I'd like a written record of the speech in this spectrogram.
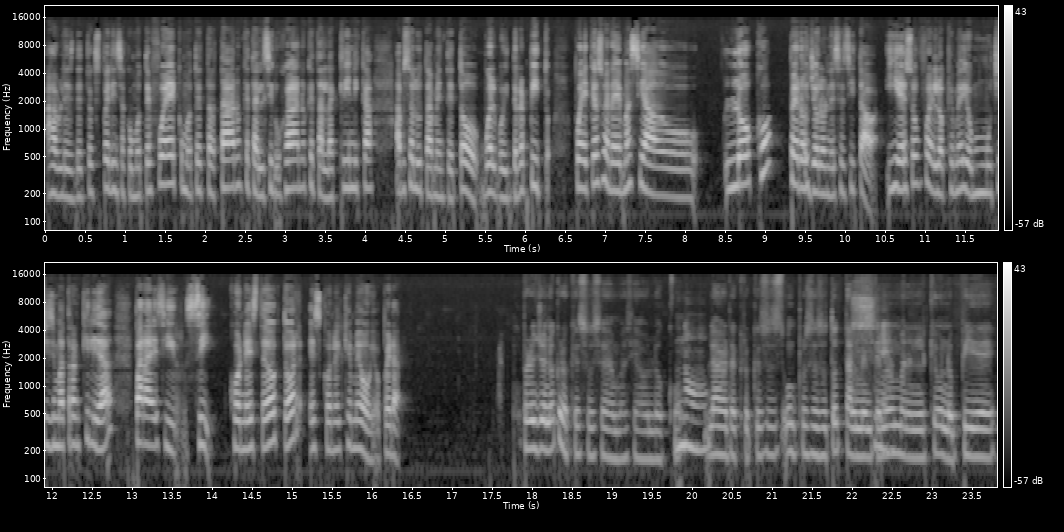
hables de tu experiencia, cómo te fue, cómo te trataron, qué tal el cirujano, qué tal la clínica, absolutamente todo. Vuelvo y te repito, puede que suene demasiado loco, pero yo lo necesitaba y eso fue lo que me dio muchísima tranquilidad para decir, sí, con este doctor es con el que me voy a operar. Pero yo no creo que eso sea demasiado loco. No. La verdad creo que eso es un proceso totalmente Sí. normal en el que uno pide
